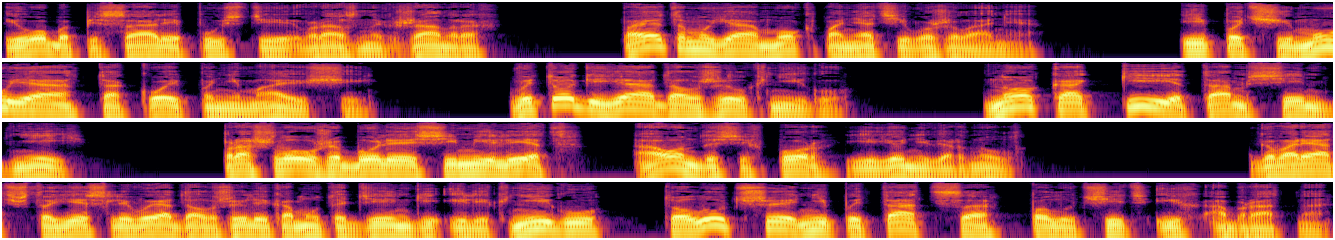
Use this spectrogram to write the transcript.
и оба писали, пусть и в разных жанрах, поэтому я мог понять его желание. И почему я такой понимающий? В итоге я одолжил книгу. Но какие там семь дней? Прошло уже более семи лет, а он до сих пор ее не вернул. Говорят, что если вы одолжили кому-то деньги или книгу, то лучше не пытаться получить их обратно.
